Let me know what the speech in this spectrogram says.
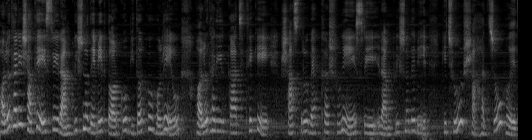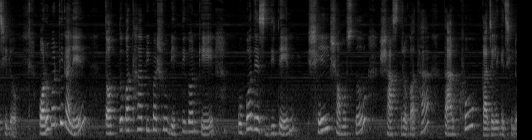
হলধারীর সাথে শ্রী রামকৃষ্ণ দেবের তর্ক বিতর্ক হলেও হলধারীর কাছ থেকে শাস্ত্র ব্যাখ্যা শুনে শ্রী রামকৃষ্ণ দেবের কিছু সাহায্যও হয়েছিল। পরবর্তীকালে তত্ত্বকথা পিপাসু ব্যক্তিগণকে উপদেশ দিতেন সেই সমস্ত শাস্ত্রকথা তার খুব কাজে লেগেছিল।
